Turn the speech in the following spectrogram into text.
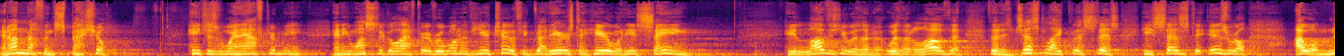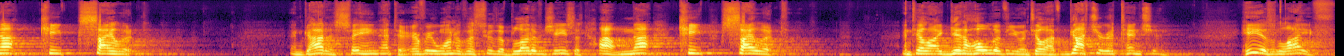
And I'm nothing special. He just went after me, and He wants to go after every one of you too. If you've got ears to hear what He's saying, He loves you with a, with a love that, that is just like this. This He says to Israel, "I will not keep silent." And God is saying that to every one of us through the blood of Jesus. I'll not keep silent until I get a hold of you, until I've got your attention. He is life,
